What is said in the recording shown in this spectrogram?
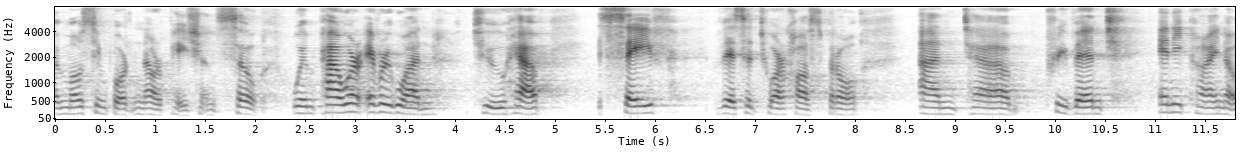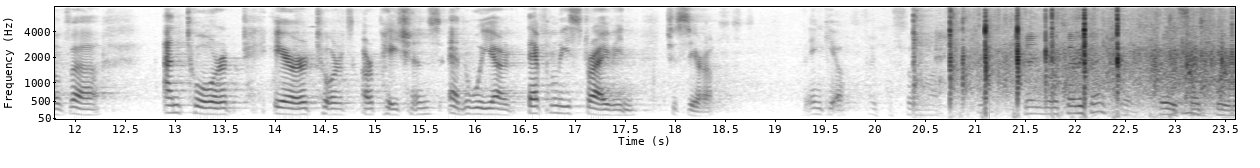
and most important, our patients. So we empower everyone to have a safe visit to our hospital and uh, prevent any kind of uh, untoward error towards our patients, and we are definitely striving to zero. Thank you. Thank you so much. Jane, you want to say anything? Please, thank you.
